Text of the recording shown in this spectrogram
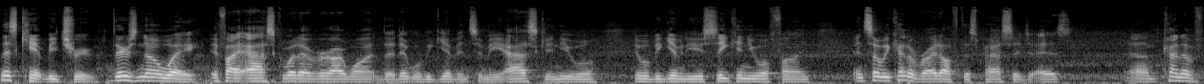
this can't be true. There's no way if I ask whatever I want that it will be given to me. Ask and you will it will be given to you. Seek and you will find. And so we kind of write off this passage as um, kind of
